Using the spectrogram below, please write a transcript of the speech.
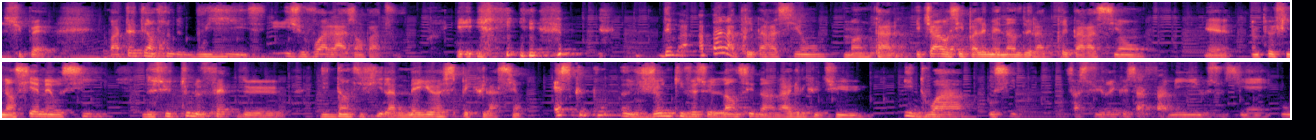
Super. Ma tête est en train de bouillir et je vois l'argent partout. Et à part la préparation mentale, et tu as aussi parlé maintenant de la préparation euh, un peu financière, mais aussi de surtout le fait de d'identifier la meilleure spéculation. Est-ce que pour un jeune qui veut se lancer dans l'agriculture, il doit aussi s'assurer que sa famille le soutient ou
